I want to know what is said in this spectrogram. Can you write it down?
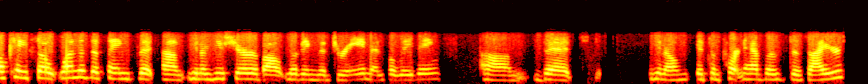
Okay, so one of the things that um, you know you share about living the dream and believing um, that you know it's important to have those desires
